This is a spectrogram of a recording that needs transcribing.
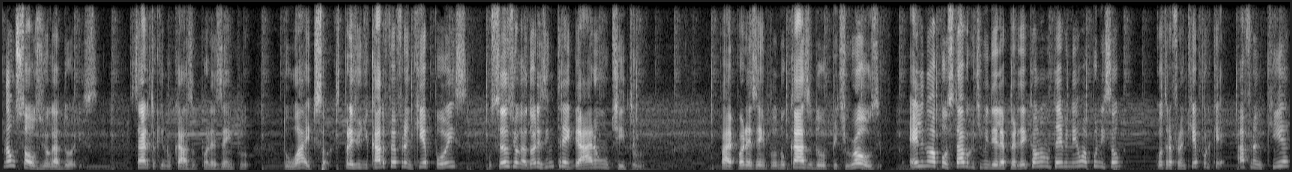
não só os jogadores. Certo que no caso, por exemplo, do White Sox, prejudicado foi a franquia, pois os seus jogadores entregaram o título. Vai, por exemplo, no caso do Pete Rose, ele não apostava que o time dele ia perder, então não teve nenhuma punição contra a franquia, porque a franquia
